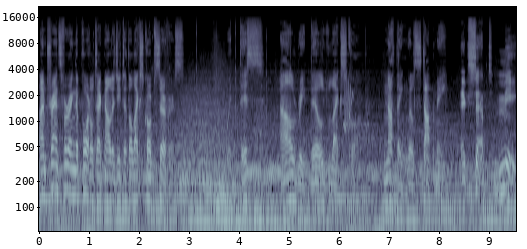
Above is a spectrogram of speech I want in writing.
I'm transferring the portal technology to the LexCorp servers. With this, I'll rebuild LexCorp. Nothing will stop me. Except me.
